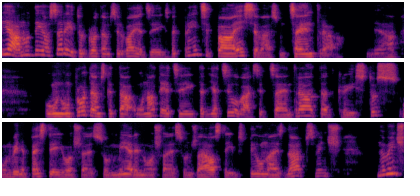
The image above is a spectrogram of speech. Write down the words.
jā, nu, Dievs arī tur, protams, ir vajadzīgs, bet principā es jau esmu centrā. Ja. Un, un, protams, ka tā, un attiecīgi, tad, ja cilvēks ir centrā, tad Kristus un viņa pestījošais un mierinošais un žēlstības pilnais darbs, viņš ir nu, viņš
